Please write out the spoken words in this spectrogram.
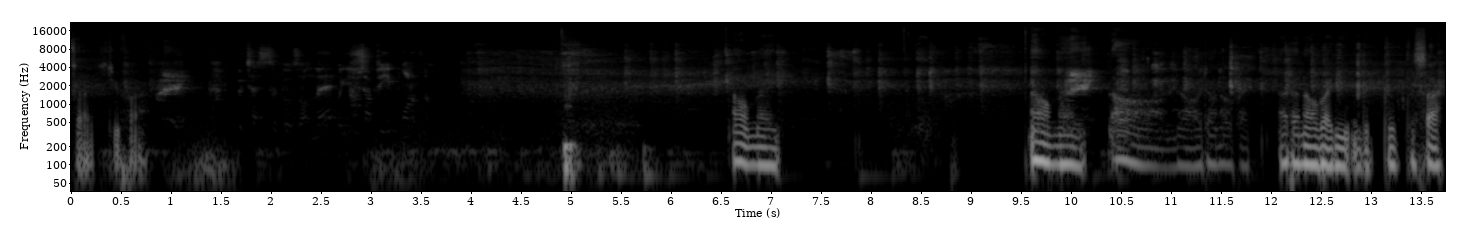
Sorry, it's too far. Oh, mate. Oh, mate. Oh, no, I don't know about, I don't know about eating the, the, the sack.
